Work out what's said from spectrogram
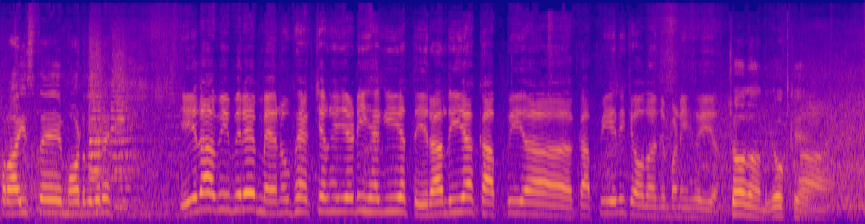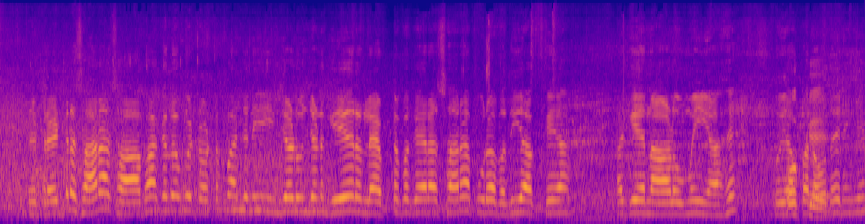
ਪ੍ਰਾਈਸ ਤੇ ਮਾਡਲ ਵੀਰੇ। ਇਹਦਾ ਵੀ ਵੀਰੇ ਮੈਨੂਫੈਕਚਰਿੰਗ ਜਿਹੜੀ ਹੈਗੀ ਆ 13 ਦੀ ਆ ਕਾਪੀ ਕਾਪੀ ਇਹਦੀ 14 ਚ ਬਣੀ ਹੋਈ ਆ। 14 ਦੀ ਓਕੇ ਹਾਂ। ਤੇ ਟਰੈਕਟਰ ਸਾਰਾ ਸਾਫ਼ ਆ ਕਿਤੇ ਕੋਈ ਟੁੱਟ ਭੱਜ ਨਹੀਂ ਇੰਜਣ ਉਂਜਣ ਗੇਅਰ ਲੈਫਟ ਵਗੈਰਾ ਸਾਰਾ ਪੂਰਾ ਵਧੀਆ ਓਕੇ ਆ। ਅੱਗੇ ਨਾਲ ਉਵੇਂ ਹੀ ਆ ਇਹ ਕੋਈ ਆਪਾਂ. ਲਾਉਂਦੇ ਨਹੀਂਗੇ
